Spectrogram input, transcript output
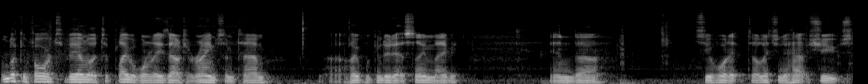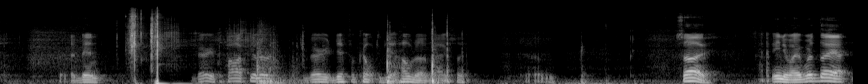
I'm looking forward to being able to play with one of these out at the range sometime. I hope we can do that soon, maybe. And uh, see what it to let you know how it shoots. But they've been very popular, very difficult to get hold of actually. Um, so anyway, with that,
